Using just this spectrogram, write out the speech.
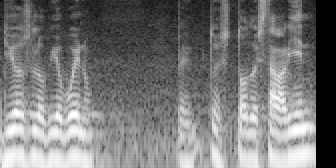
Dios lo vio bueno, entonces todo estaba bien,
